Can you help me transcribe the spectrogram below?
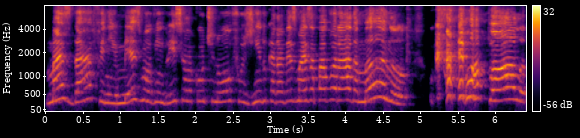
Mas Daphne, mesmo ouvindo isso, ela continuou fugindo cada vez mais apavorada. Mano, o cara é o Apolo,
